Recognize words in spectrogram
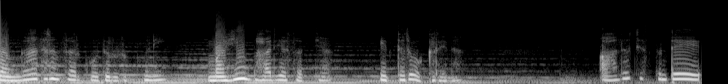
గంగాధరం సార్ కూతురు రుక్మిణి మహి భార్య సత్య ఇద్దరు ఒక్కరేనా? ఆలోచిస్తుంటే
